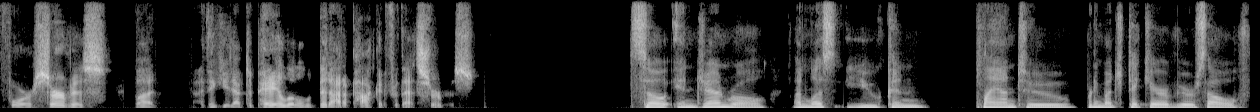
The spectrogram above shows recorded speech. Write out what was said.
for service, but I think you'd have to pay a little bit out of pocket for that service. So, in general, unless you can plan to pretty much take care of yourself,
